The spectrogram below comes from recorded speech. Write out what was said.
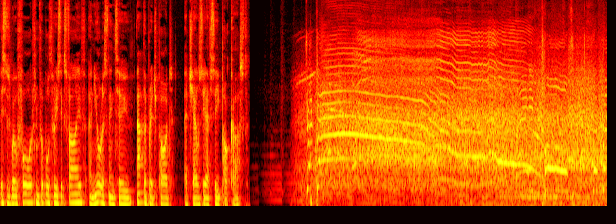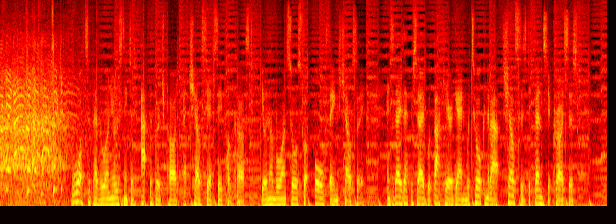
This is Will Ford from Football 365, and you're listening to At the Bridge Pod, a Chelsea FC podcast. What's up, everyone? You're listening to At the Bridge Pod, a Chelsea FC podcast, your number one source for all things Chelsea. In today's episode, we're back here again. We're talking about Chelsea's defensive crisis.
